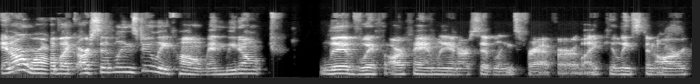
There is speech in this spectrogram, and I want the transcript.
in our world, like our siblings do leave home and we don't live with our family and our siblings forever, like at least in our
